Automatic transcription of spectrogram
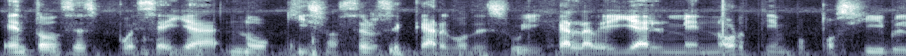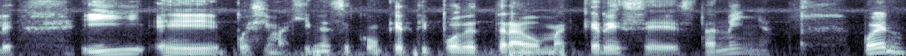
Entonces, pues ella no quiso hacerse cargo de su hija, la veía el menor tiempo posible y eh, pues imagínense con qué tipo de trabajo crece esta niña. Bueno,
